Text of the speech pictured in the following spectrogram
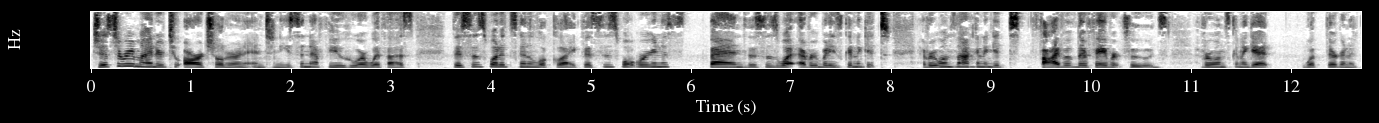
Just a reminder to our children and to niece and nephew who are with us this is what it's going to look like. This is what we're going to spend. This is what everybody's going to get. Everyone's not going to get five of their favorite foods. Everyone's going to get what they're going to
